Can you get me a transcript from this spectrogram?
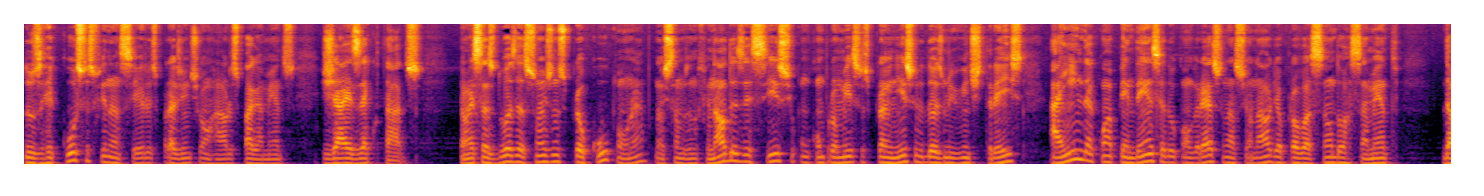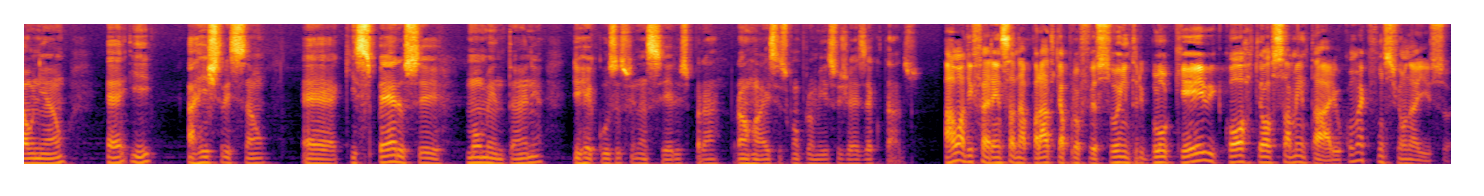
dos recursos financeiros para a gente honrar os pagamentos já executados. Então essas duas ações nos preocupam, né? Nós estamos no final do exercício com compromissos para o início de 2023, ainda com a pendência do Congresso Nacional de aprovação do orçamento da União é, e a restrição é, que espero ser momentânea de recursos financeiros para honrar esses compromissos já executados. Há uma diferença na prática, professor, entre bloqueio e corte orçamentário. Como é que funciona isso?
